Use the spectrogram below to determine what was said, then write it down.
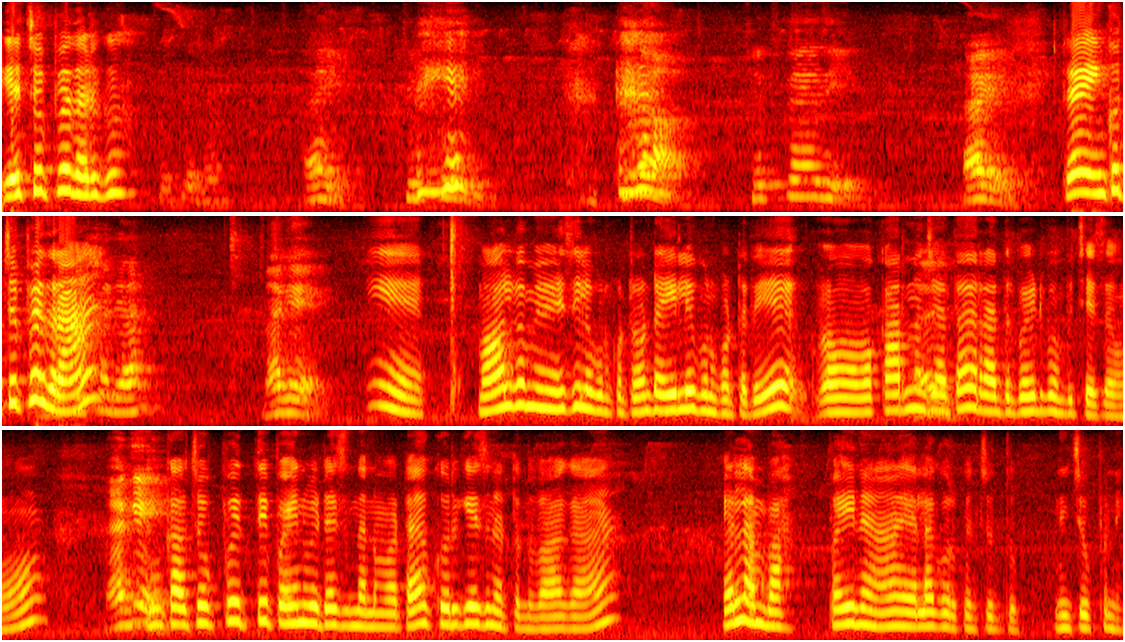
ఏ చెప్పేది అడుగు? రే ఇంకో చెప్పేదిరా. మామూలుగా మేము ఏసీలో పనుకుంటాం డైలీ పనుకుంటుంది ఒక కారణం చేత రాత్రి బయట పంపించేసాము ఇంకా చెప్పు ఎత్తి పైన పెట్టేసింది అనమాట కొరికేసినట్టుంది బాగా. వెళ్ళాం బా పైన ఎలా కొరుకొని చూద్దు నీ చెప్పుని.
